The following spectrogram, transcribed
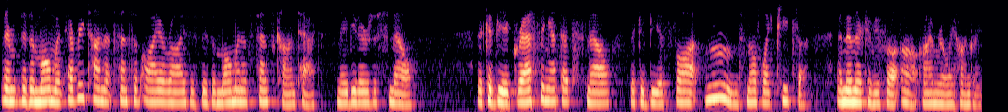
there, there's a moment, every time that sense of I arises, there's a moment of sense contact. Maybe there's a smell. There could be a grasping at that smell. There could be a thought, mmm, smells like pizza. And then there could be a thought, oh, I'm really hungry.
